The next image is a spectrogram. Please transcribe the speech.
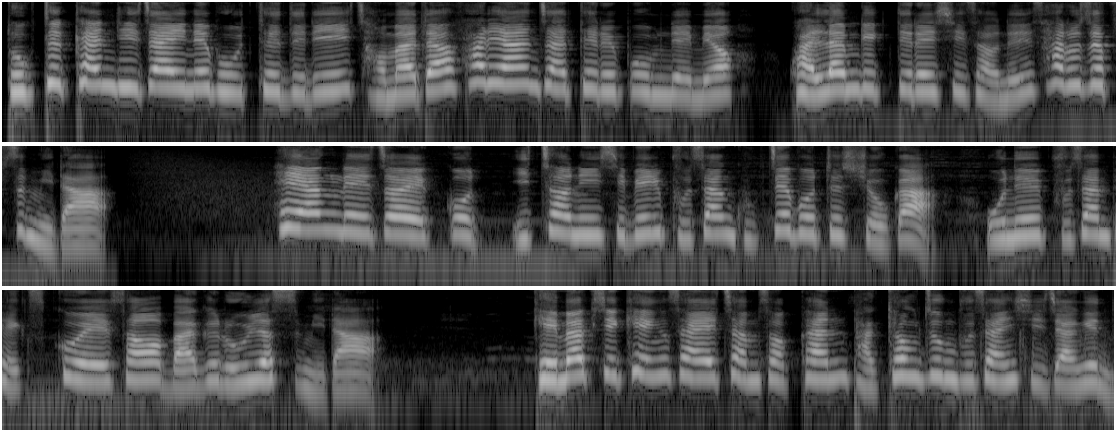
독특한 디자인의 보트들이 저마다 화려한 자태를 뽐내며 관람객들의 시선을 사로잡습니다. 해양 레저의 꽃 2021 부산 국제보트쇼가 오늘 부산 백스코에서 막을 올렸습니다. 개막식 행사에 참석한 박형준 부산시장은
